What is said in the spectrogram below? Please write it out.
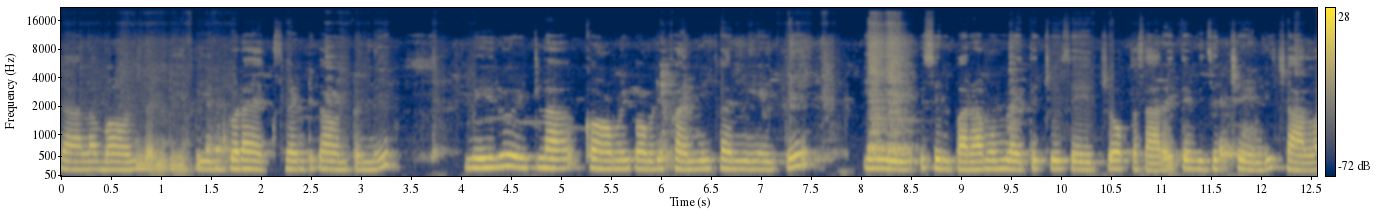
చాలా బాగుందండి. థీమ్ కూడా ఎక్సలెంట్గా ఉంటుంది. మీరు ఇట్లా కామెడీ కామెడీ ఫన్నీ ఫన్నీ అయితే ఈ శిల్పారామంలో అయితే చూసేయచ్చు. ఒక్కసారి అయితే విజిట్ చేయండి. చాలా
